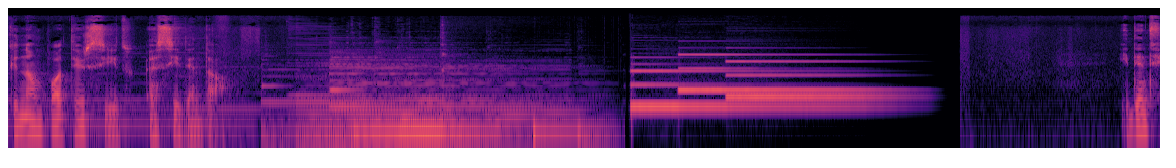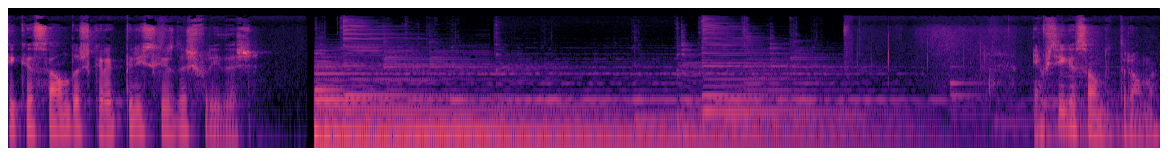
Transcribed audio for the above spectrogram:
que não pode ter sido acidental. Identificação das características das feridas. A investigação do trauma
